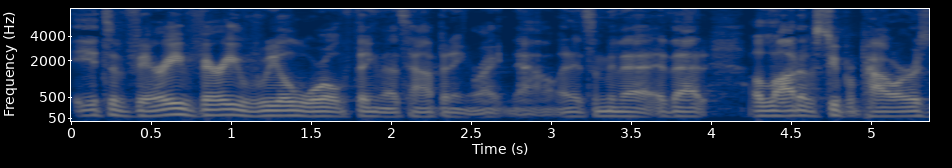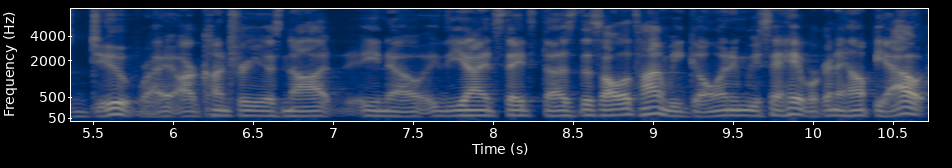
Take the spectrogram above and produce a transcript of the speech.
it's a very, very real world thing that's happening right now, and it's something that that a lot of superpowers do. Right, our country is not, you know, the United States does this all the time. We go in and we say, hey, we're going to help you out,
